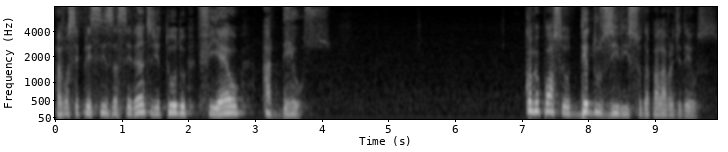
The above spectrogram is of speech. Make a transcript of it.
mas você precisa ser, antes de tudo, fiel a Deus. Como eu posso deduzir isso da palavra de Deus?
